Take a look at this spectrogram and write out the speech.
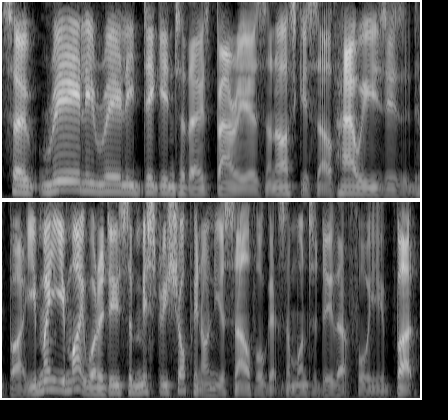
So really, really dig into those barriers and ask yourself how easy is it to buy. You may you might want to do some mystery shopping on yourself or get someone to do that for you, but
